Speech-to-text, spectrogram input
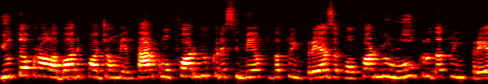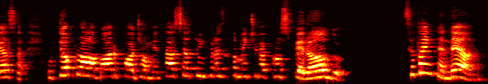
E o teu prolabore pode aumentar conforme o crescimento da tua empresa, conforme o lucro da tua empresa. O teu prolabore pode aumentar se a tua empresa também estiver prosperando. Você está entendendo?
